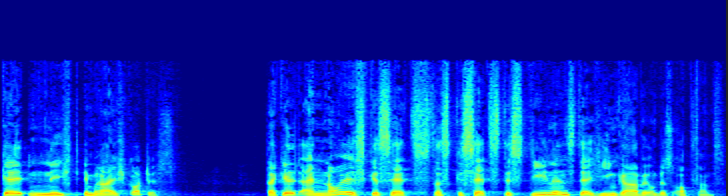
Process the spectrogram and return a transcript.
gelten nicht im Reich Gottes. Da gilt ein neues Gesetz, das Gesetz des Dienens, der Hingabe und des Opferns.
